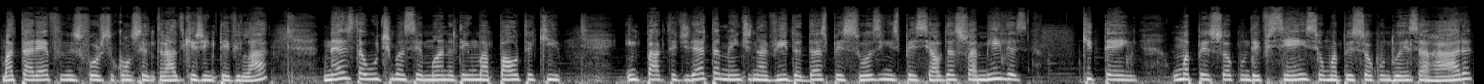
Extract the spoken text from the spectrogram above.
uma tarefa e um esforço concentrado que a gente teve lá. Nesta última semana tem uma pauta que impacta diretamente na vida das pessoas, em especial das famílias que tem uma pessoa com deficiência, uma pessoa com doença rara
